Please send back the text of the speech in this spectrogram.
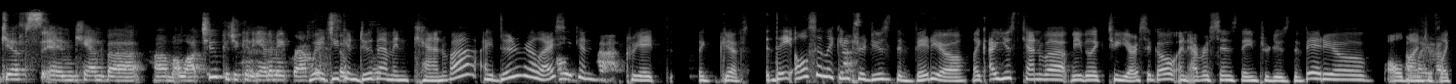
gifs in Canva um, a lot too because you can animate graphics. Wait, you so can do them in Canva? I didn't realize oh, you can yeah. create like gifs. They also like introduced the video. Like I used Canva maybe like two years ago, and ever since they introduced the video, all oh bunch of like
